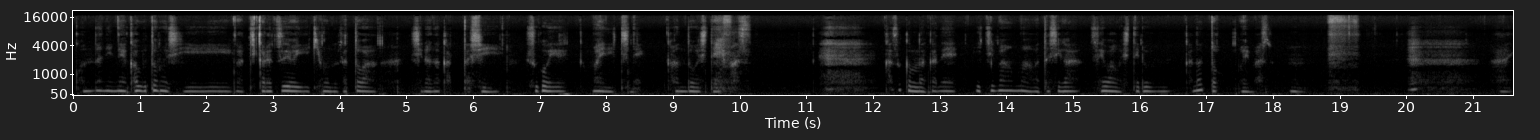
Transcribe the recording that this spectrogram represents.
こんなにねカブトムシが力強い生き物だとは知らなかったしすごい毎日ね感動しています家族の中で一番まあ私が世話をしてるかなと思います。うん。はい。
